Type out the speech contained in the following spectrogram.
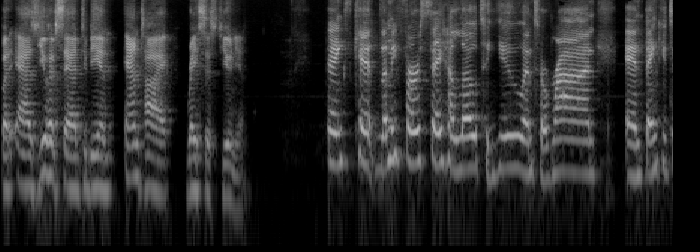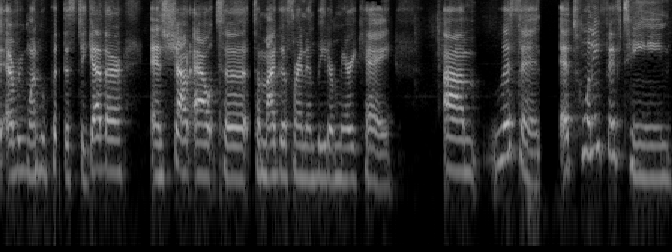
but as you have said, to be an anti-racist union? Thanks, Kent. Let me first say hello to you and to Ron, and thank you to everyone who put this together, and shout out to, to my good friend and leader, Mary Kay. Um, listen, at 2015,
